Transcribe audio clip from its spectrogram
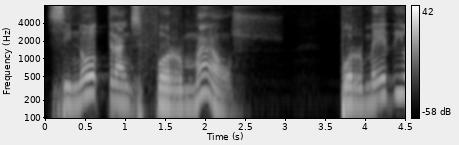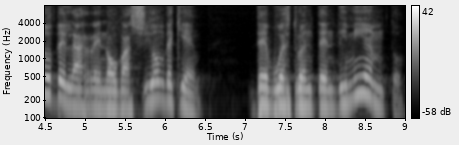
sino transformaos por medio de la renovación de quién? De vuestro entendimiento.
